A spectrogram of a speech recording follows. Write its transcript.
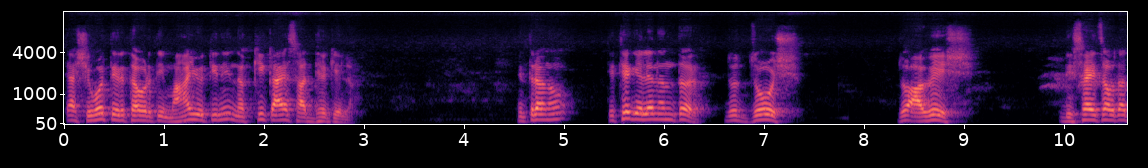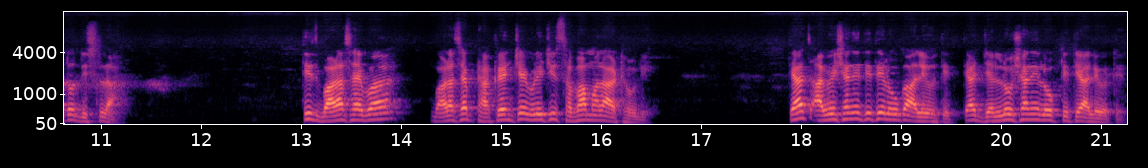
त्या शिवतीर्थावरती महायुतीने नक्की काय साध्य केलं? मित्रांनो तिथे गेल्यानंतर जो जोश जो आवेश दिसायचा होता तो दिसला. तीच बाळासाहेबा बाळासाहेब ठाकरेंच्या वेळीची सभा मला आठवली. त्याच आवेशाने तिथे लोक आले होते त्या जल्लोषाने लोक तिथे आले होते.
